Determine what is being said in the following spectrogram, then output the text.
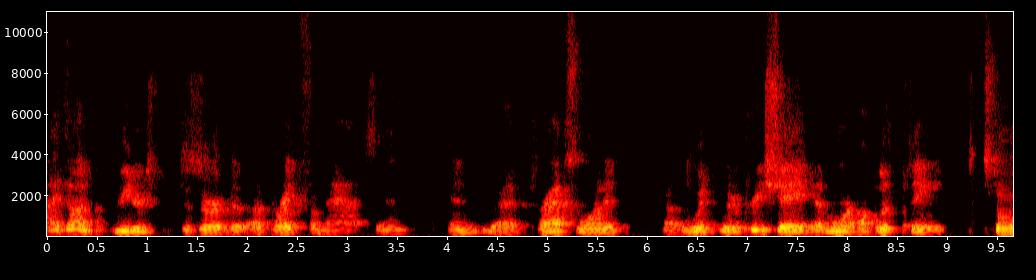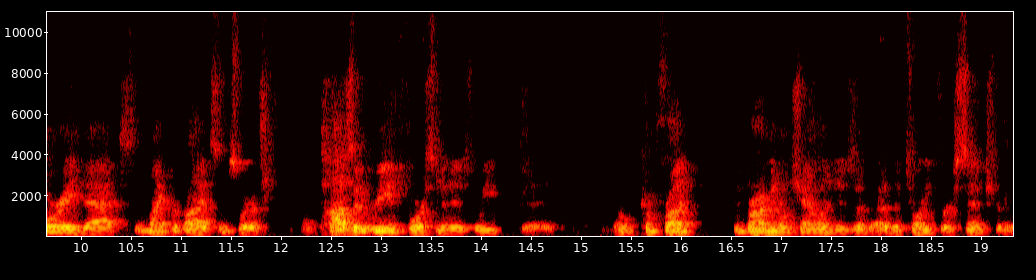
I thought readers deserved a, a break from that and, and uh, perhaps wanted, uh, would, would appreciate a more uplifting story that might provide some sort of positive reinforcement as we uh, confront environmental challenges of, of, the 21st century.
